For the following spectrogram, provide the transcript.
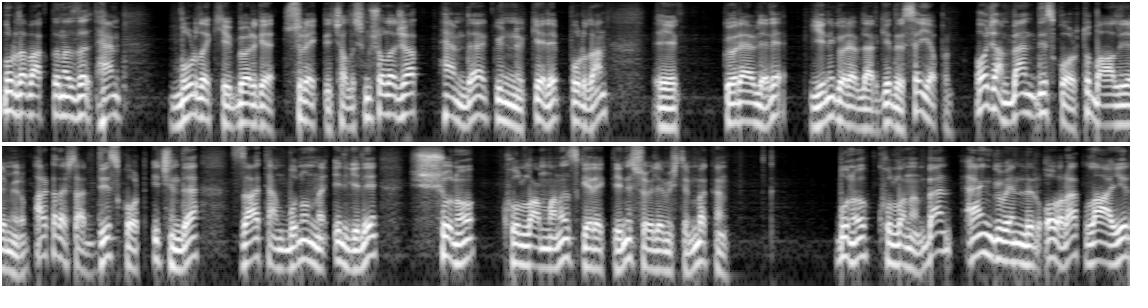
Burada baktığınızda hem buradaki bölge sürekli çalışmış olacak hem de günlük gelip buradan e, görevleri yeni görevler gelirse yapın. Hocam ben Discord'u bağlayamıyorum. Arkadaşlar Discord içinde zaten bununla ilgili şunu kullanmanız gerektiğini söylemiştim. Bakın bunu kullanın. Ben en güvenilir olarak Layer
